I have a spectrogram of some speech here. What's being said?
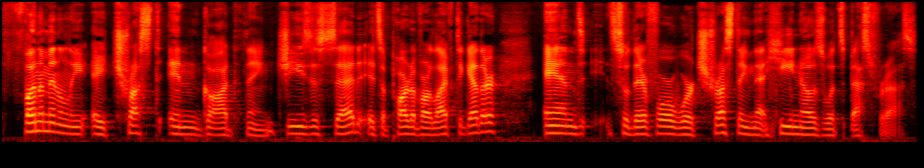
fundamentally a trust in God thing. Jesus said it's a part of our life together. And so, therefore, we're trusting that He knows what's best for us.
